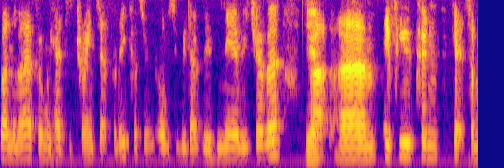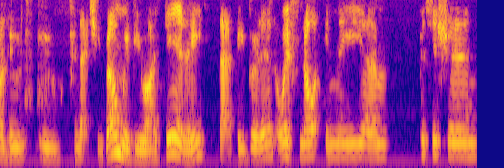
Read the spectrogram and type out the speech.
run the marathon. We had to train separately because obviously we don't live near each other. Yeah. But, um, if you can get someone who, who can actually run with you, ideally, that'd be brilliant. Or if not, in the um, position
